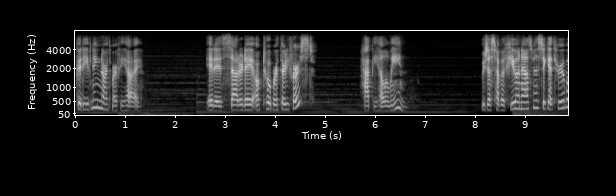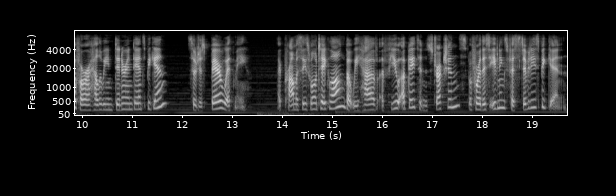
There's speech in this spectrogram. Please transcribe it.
Good evening, North Murphy High. It is Saturday, October 31st. Happy Halloween. We just have a few announcements to get through before our Halloween dinner and dance begin, so just bear with me. I promise these won't take long, but we have a few updates and instructions before this evening's festivities begin.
